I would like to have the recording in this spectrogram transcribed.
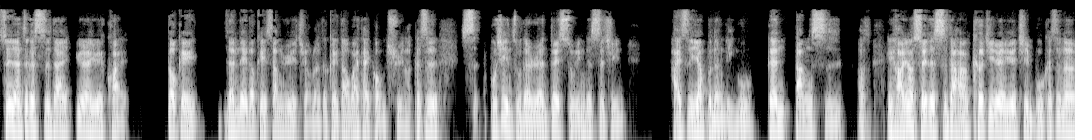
虽然这个时代越来越快，都可以人类都可以上月球了，都可以到外太空去了。可是是不信主的人对属灵的事情还是一样不能领悟。跟当时啊，你好像随着时代好像科技越来越进步，可是呢，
